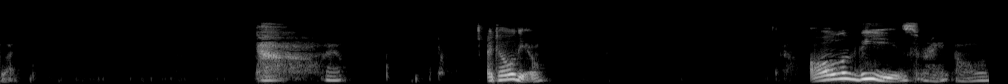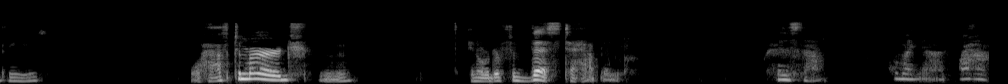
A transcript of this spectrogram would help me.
What? Well, I told you. all of these, right? All of these will have to merge mm, in order for this to happen. Where is that? Oh my god, wow.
